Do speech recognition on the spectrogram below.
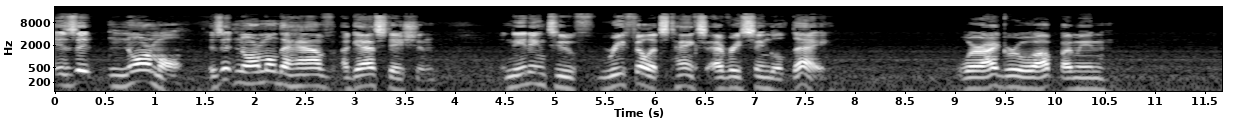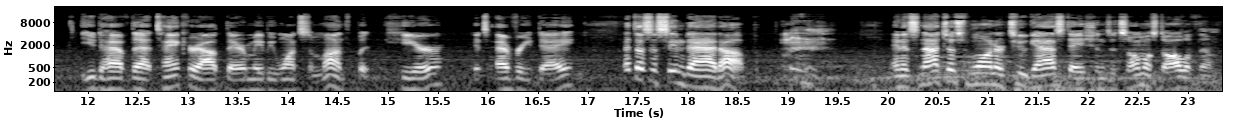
is it normal? Is it normal to have a gas station needing to refill its tanks every single day? Where I grew up, I mean, you'd have that tanker out there maybe once a month, but here it's every day. That doesn't seem to add up. And it's not just one or two gas stations, it's almost all of them.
